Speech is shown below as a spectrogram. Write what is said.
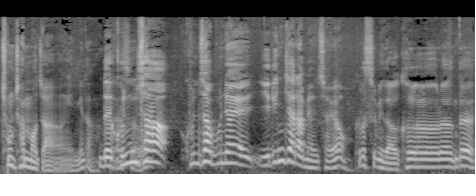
총참모장입니다. 네, 군사 군사 분야의 1인자라면서요. 그렇습니다. 그런데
